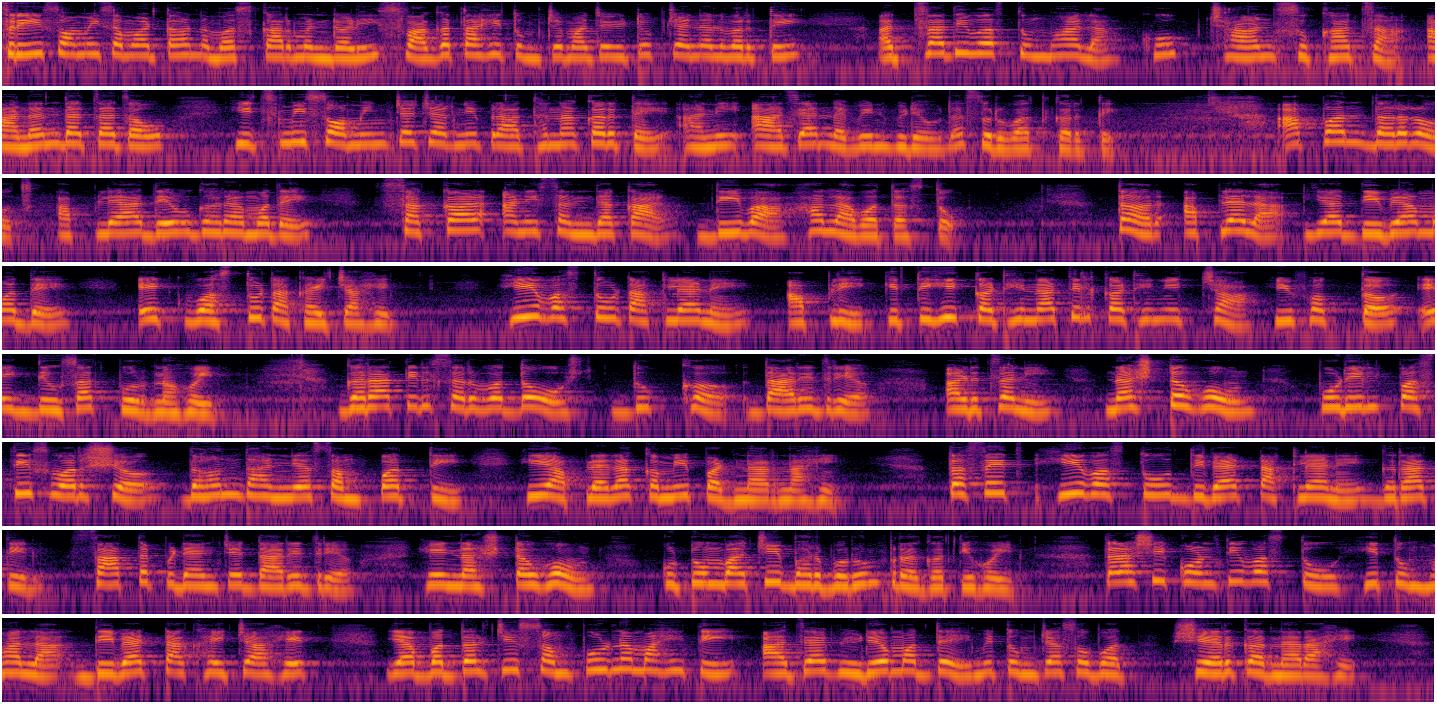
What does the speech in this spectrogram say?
श्री स्वामी समर्थ नमस्कार मंडळी स्वागत आहे तुमच्या माझ्या यूट्यूब चॅनलवरती आजचा दिवस तुम्हाला खूप छान सुखाचा आनंदाचा जाऊ हीच मी स्वामींच्या चरणी प्रार्थना करते आणि आज या नवीन व्हिडिओला सुरुवात करते. आपण दररोज आपल्या देवघरामध्ये सकाळ आणि संध्याकाळ दिवा हा लावत असतो. तर आपल्याला या दिव्यामध्ये एक वस्तू टाकायची आहेत ही वस्तू टाकल्याने आपली कितीही कठीणातील कठीण इच्छा ही फक्त एक दिवसात पूर्ण होईल. घरातील सर्व दोष दुःख दारिद्र्य अडचणी नष्ट होऊन पुढील पस्तीस वर्ष धनधान्य संपत्ती ही आपल्याला कमी पडणार नाही. तसेच ही वस्तू दिव्यात टाकल्याने घरातील सात पिढ्यांचे दारिद्र्य हे नष्ट होऊन कुटुंबाची भरभरून प्रगती होईल. तर अशी कोणती वस्तू ही तुम्हाला दिव्यात टाकायची आहेत याबद्दलची संपूर्ण माहिती आज या व्हिडिओमध्ये मी तुमच्यासोबत शेअर करणार आहे.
